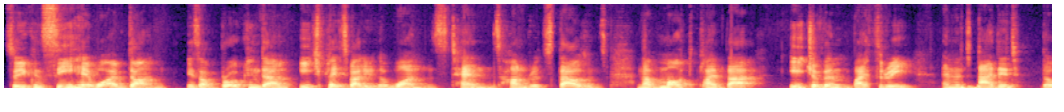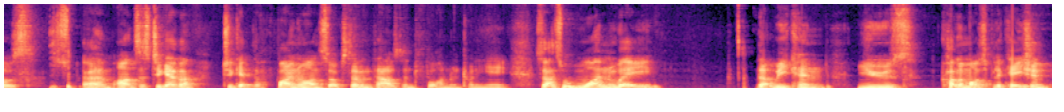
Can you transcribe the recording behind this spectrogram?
So you can see here what I've done is I've broken down each place value, the ones, tens, hundreds, thousands, and I've multiplied that, each of them by 3, and then added those um, answers together to get the final answer of 7,428. So that's one way that we can use column multiplication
